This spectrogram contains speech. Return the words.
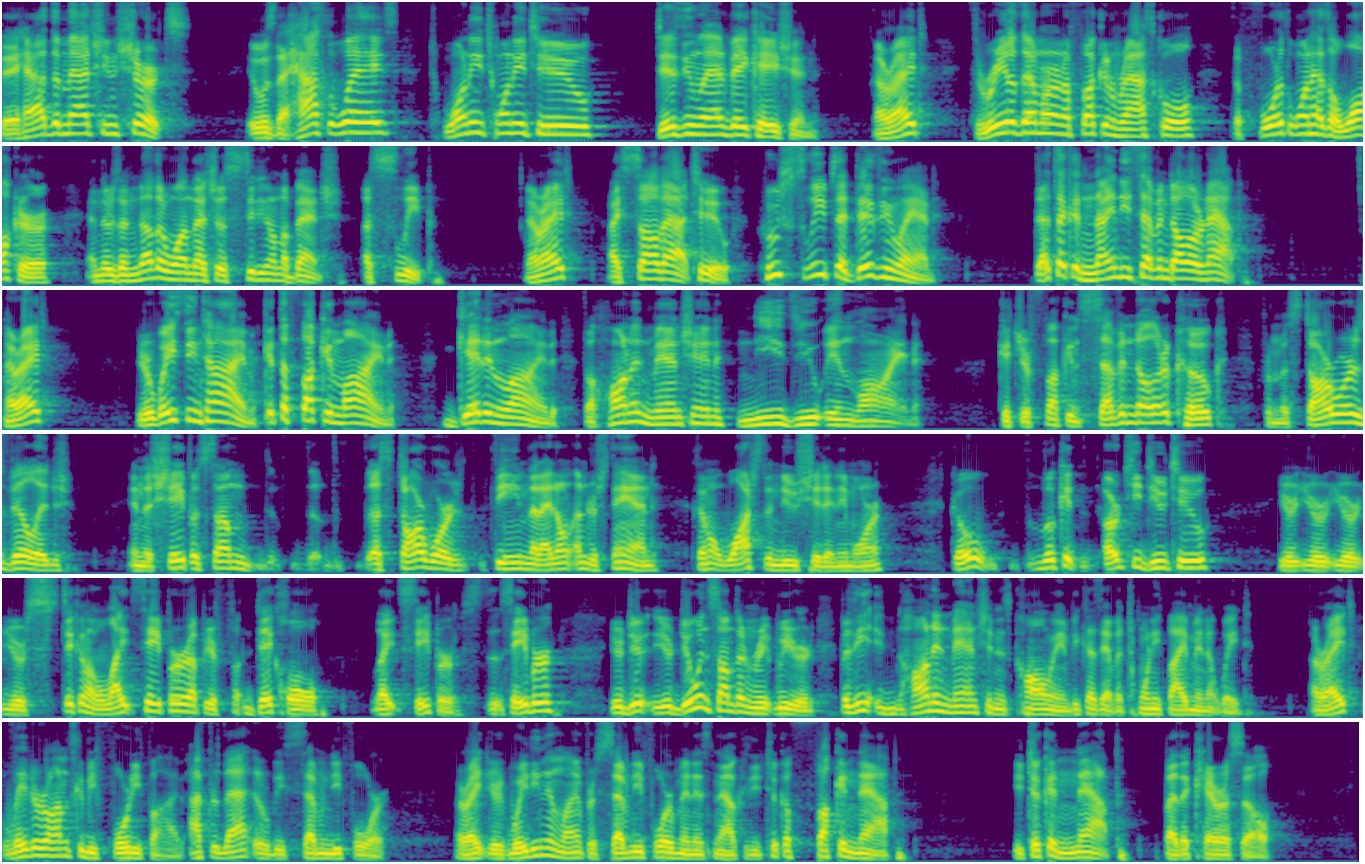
They had the matching shirts. It was the Hathaways 2022 Disneyland vacation. All right? Three of them are on a fucking rascal. The fourth one has a walker, and there's another one that's just sitting on a bench, asleep. All right? I saw that too. Who sleeps at Disneyland? That's like a $97 nap. All right? You're wasting time. Get the fuck in line. Get in line. The Haunted Mansion needs you in line. Get your fucking $7 Coke from the Star Wars Village in the shape of some a Star Wars theme that I don't understand because I don't watch the new shit anymore. Go look at R2D2. You're, you're, you're, you're sticking a lightsaber up your dick hole. Lightsaber. Saber you're, do, you're doing something re- weird, but the Haunted Mansion is calling because they have a 25 minute wait. All right? Later on, it's going to be 45. After that, it'll be 74. All right? You're waiting in line for 74 minutes now because you took a fucking nap. You took a nap by the carousel.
